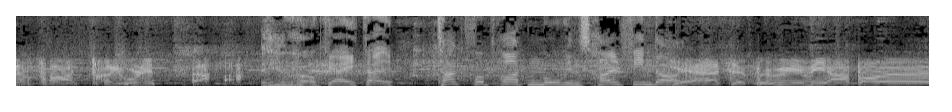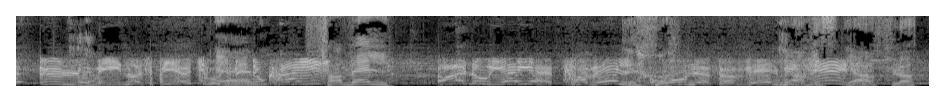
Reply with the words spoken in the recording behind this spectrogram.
er så trivelig! Ok, ta, takk for praten, Mogens. Ha en fin dag. ja, selvfølgelig. Vi har både øl og Ja. vin og spiritus. Men Eh, du kan ikke... farvel. Ja, nå, ja, ja. Farvel, Ja. Rune. Farvel. Vi Ja, ses. ja, flott.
